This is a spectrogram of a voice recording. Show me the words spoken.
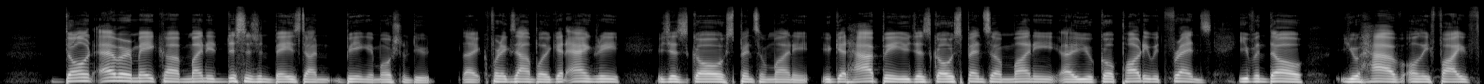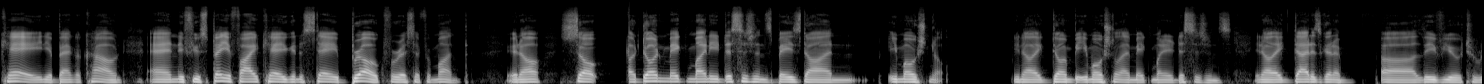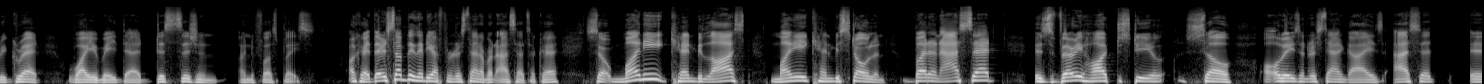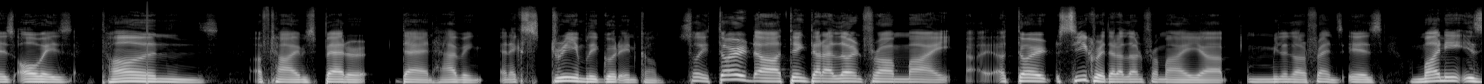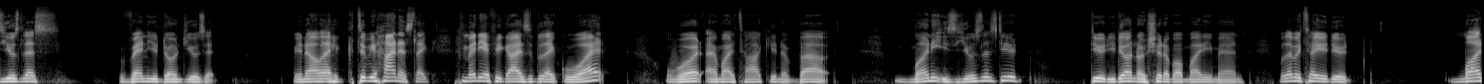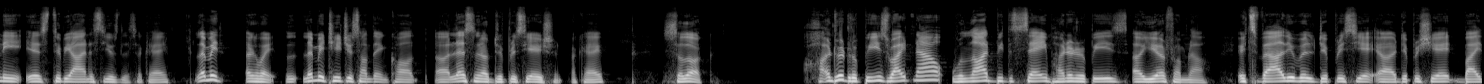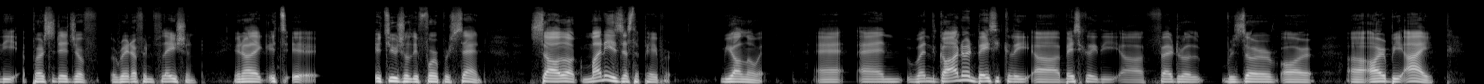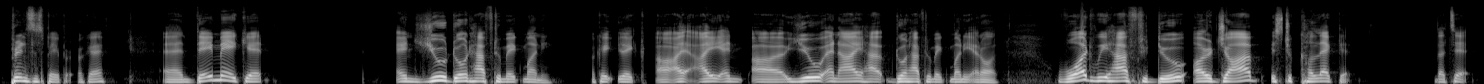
don't ever make a money decision based on being emotional, dude. Like, for example, you get angry, you just go spend some money. You get happy, you just go spend some money. Uh, you go party with friends, even though you have only 5k in your bank account. And if you spend your 5k, you're going to stay broke for the rest of your month. You know? So uh, don't make money decisions based on emotional. You know, like don't be emotional and make money decisions. You know, like that is to uh, leave you to regret why you made that decision in the first place. Okay, there's something that you have to understand about assets, okay? So money can be lost, money can be stolen, but an asset is very hard to steal. So always understand, guys, asset is always tons of times better than having an extremely good income. So the third uh, thing that I learned from my uh, a third secret that I learned from my uh, million dollar friends is money is useless when you don't use it. You know, like to be honest, like many of you guys would be like, "What? What am I talking about? Money is useless, dude. Dude, you don't know shit about money, man. But let me tell you, dude, money is to be honest useless. Okay, let me okay, wait. Let me teach you something called uh, lesson of depreciation. Okay, so look, hundred rupees right now will not be the same hundred rupees a year from now. Its value will depreciate uh, depreciate by the percentage of rate of inflation. You know, like it's it's usually four percent. So look, money is just a paper. We all know it. And, and when the government basically, uh, basically the uh, Federal Reserve or uh, RBI prints this paper, okay, and they make it, and you don't have to make money, okay. Like uh, I, I and uh, you and I have don't have to make money at all. What we have to do, our job is to collect it. That's it.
